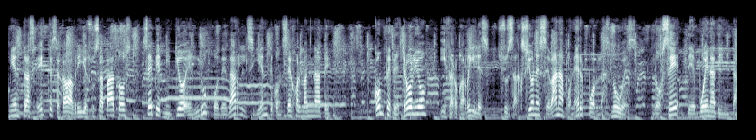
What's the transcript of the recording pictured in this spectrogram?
Mientras este sacaba brillo sus zapatos, se permitió el lujo de darle el siguiente consejo al magnate. Compre petróleo y ferrocarriles, sus acciones se van a poner por las nubes. Lo sé de buena tinta.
